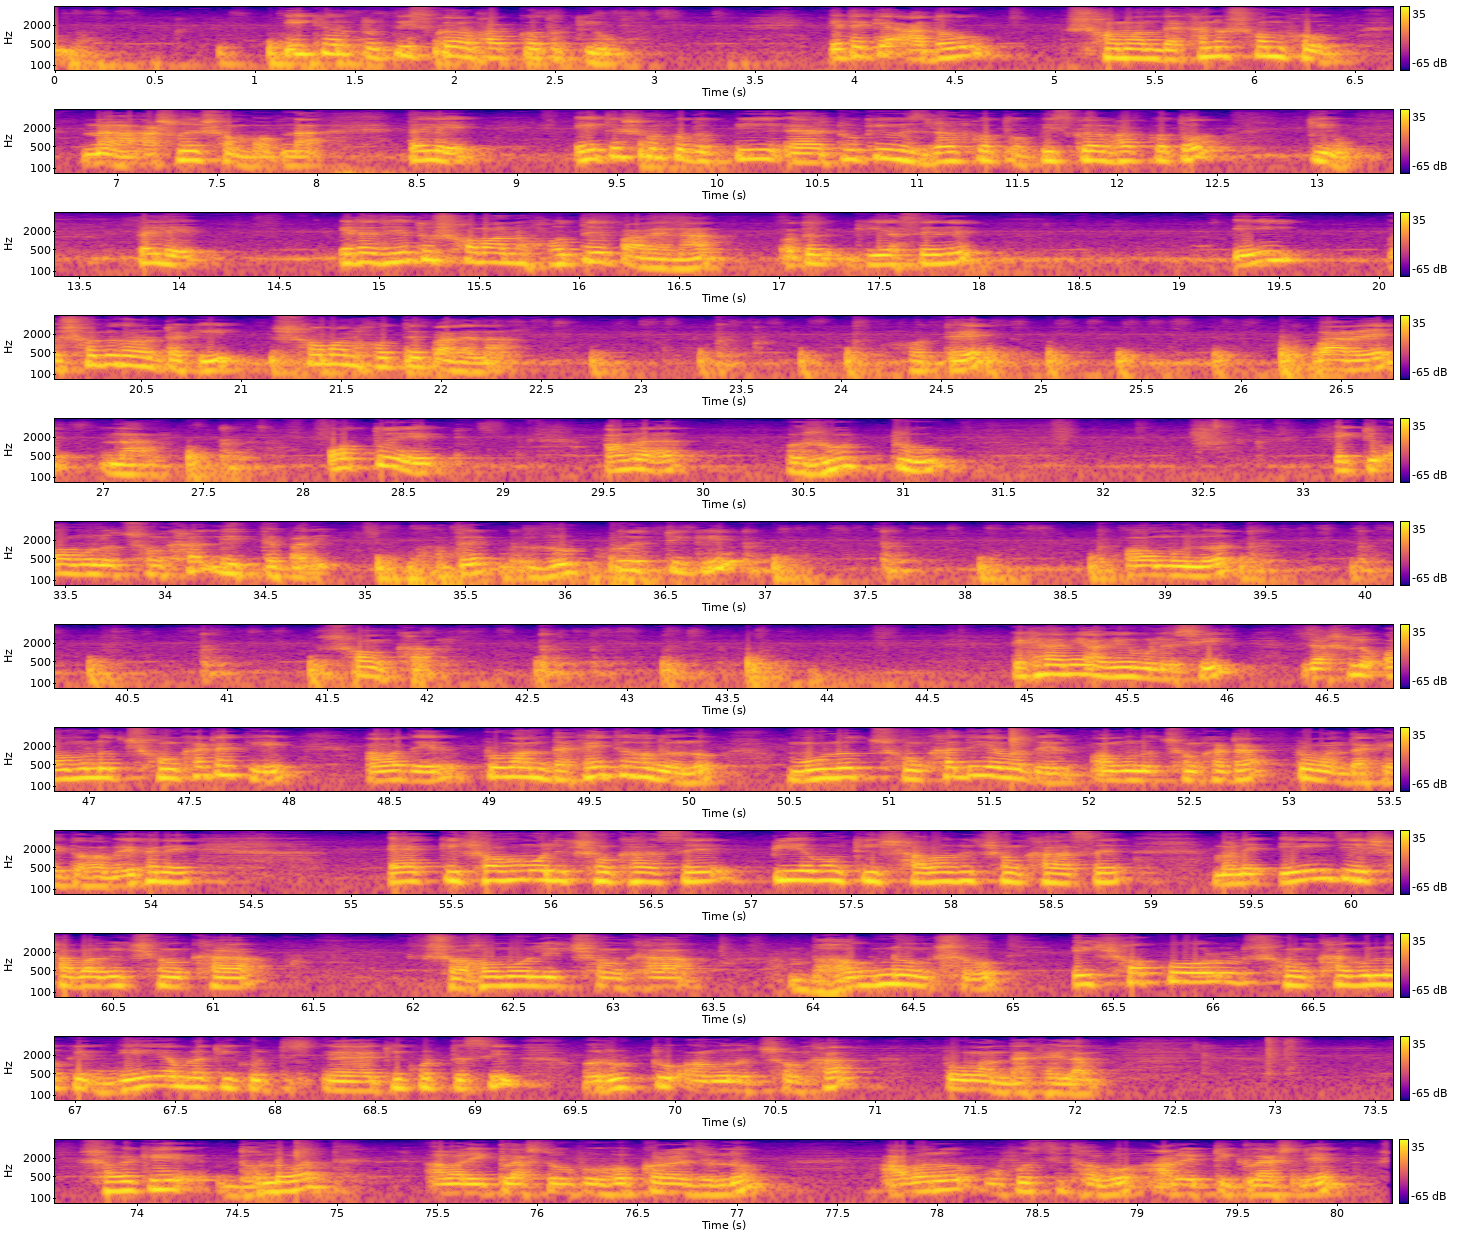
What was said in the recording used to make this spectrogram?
equal two p square ভাগ কত কিউ এটাকে আদৌ সমান দেখানো সম্ভব? না আসলে সম্ভব না। তাইলে এইটা সমান কত? P two q is not কত? পি স্কোয়ার ভাগ কত কিউ তাইলে এটা যেহেতু সমান হতে পারে না অত কি আছে যে এই সমীকরণটা কি সমান হতে পারে না? হতে পারে না। অতএব আমরা রুট টু একটি অমূলত সংখ্যা লিখতে পারি। অতএব রুট টু একটি কি অমূলত সংখ্যা। এখানে আমি আগে বলেছি যে আসলে অমূলত সংখ্যাটাকে আমাদের প্রমাণ দেখাইতে হবে হলো, মূলত সংখ্যা দিয়ে আমাদের অমূলত সংখ্যাটা প্রমাণ দেখাইতে হবে। এখানে এক কি সহমৌলিক সংখ্যা আছে পি এবং কি স্বাভাবিক সংখ্যা আছে মানে এই যে স্বাভাবিক সংখ্যা সহমৌলিক সংখ্যা ভগ্নাংশ এই সকল সংখ্যাগুলোকে নিয়েই আমরা কি করতেছি আহ, কি করতেছি? রুট টু অমূলত সংখ্যা প্রমাণ দেখাইলাম। সবাইকে ধন্যবাদ আমার এই ক্লাসটা উপভোগ করার জন্য। আবারও উপস্থিত হব আরও একটি ক্লাস নিয়ে।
